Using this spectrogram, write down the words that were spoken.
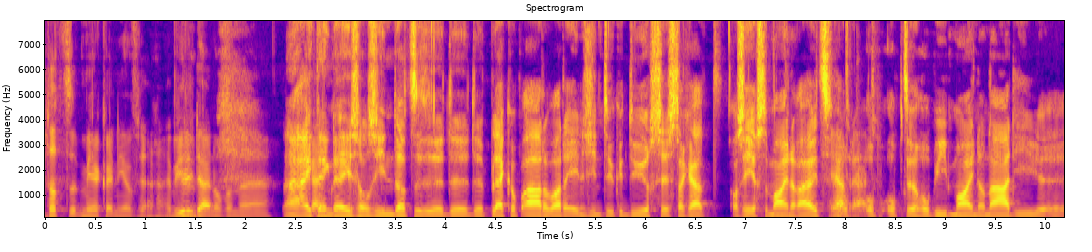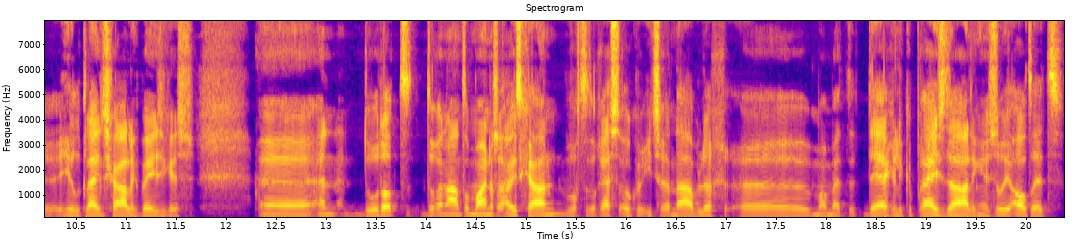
Dat eh, meer kan ik niet over zeggen. Hebben jullie daar nog een... eh, Nou, ik denk dat je zal zien dat de, de, de plek op aarde waar de energie natuurlijk het duurst is, daar gaat als eerste miner uit. Ja. op, op, op de hobby miner na die eh, heel kleinschalig bezig is. En doordat er een aantal miners uitgaan, wordt de rest ook weer iets rendabeler. Maar met dergelijke prijsdalingen zul je altijd,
